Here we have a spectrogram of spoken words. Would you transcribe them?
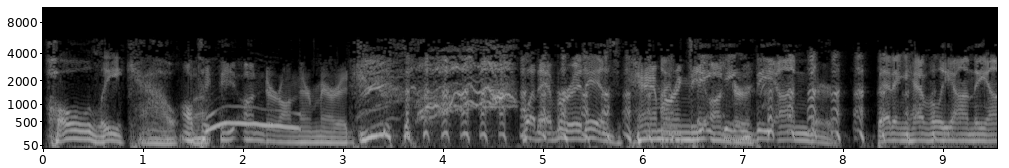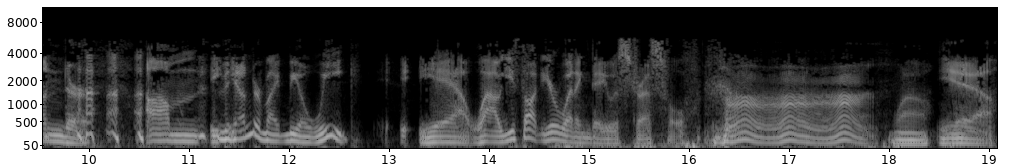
Holy cow! I'll take the under on their marriage. Whatever it is, Hammering I'm the taking under. the under, betting heavily on the under. Um, The under might be a week. Yeah, wow. You thought your wedding day was stressful. Wow. Yeah.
